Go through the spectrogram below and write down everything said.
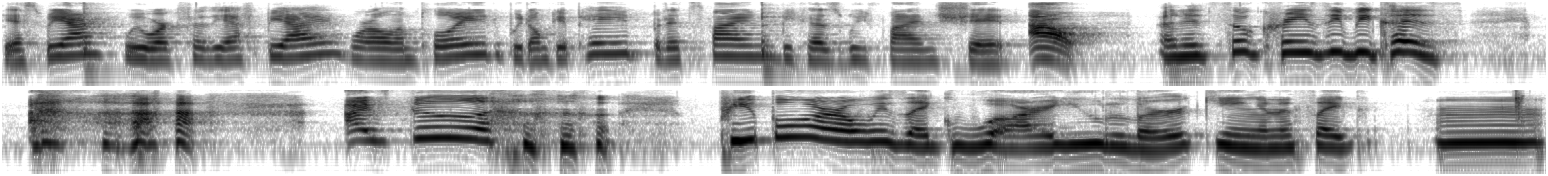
Yes, we are. We work for the FBI. We're all employed. We don't get paid, but it's fine because we find shit out. And it's so crazy because I feel people are always like, why are you lurking? And it's like, mm,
